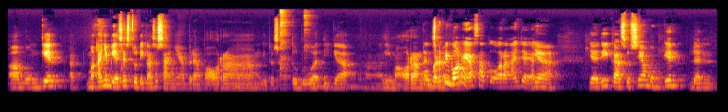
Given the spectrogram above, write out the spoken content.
uh, mungkin uh, makanya biasanya studi kasus hanya berapa orang hmm. gitu satu dua tiga uh, lima orang dan oh, berarti sebagainya. boleh ya satu orang aja ya? Iya. Jadi kasusnya mungkin dan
